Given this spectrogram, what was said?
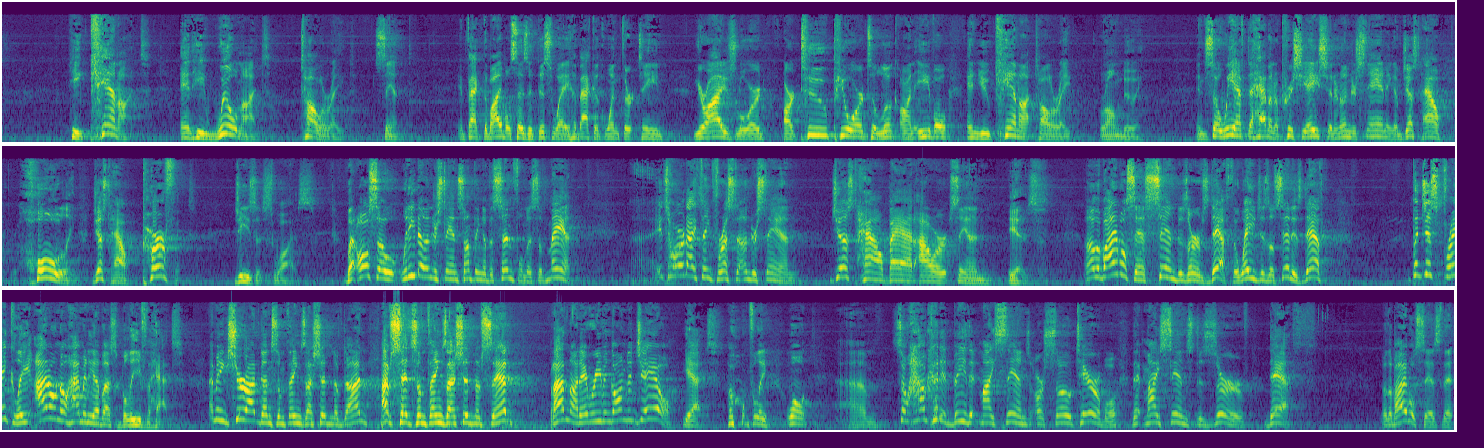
he cannot and he will not tolerate sin. In fact, the Bible says it this way, Habakkuk 1:13, "Your eyes, Lord, are too pure to look on evil, and you cannot tolerate wrongdoing." And so we have to have an appreciation and understanding of just how holy, just how perfect Jesus was. But also, we need to understand something of the sinfulness of man. Uh, it's hard, I think, for us to understand just how bad our sin is. Uh, the Bible says sin deserves death. The wages of sin is death. But just frankly, I don't know how many of us believe that. I mean, sure, I've done some things I shouldn't have done. I've said some things I shouldn't have said, but I've not ever even gone to jail yet. Hopefully, won't. Um, so, how could it be that my sins are so terrible that my sins deserve death? Well, the Bible says that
